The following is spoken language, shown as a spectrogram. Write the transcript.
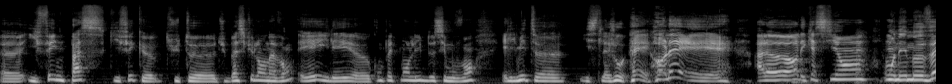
il fait une passe qui fait que tu te tu bascules en avant et il est complètement libre de ses mouvements. Et limite il se la joue. Hey olé! Alors les Castillans, on est mauvais?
